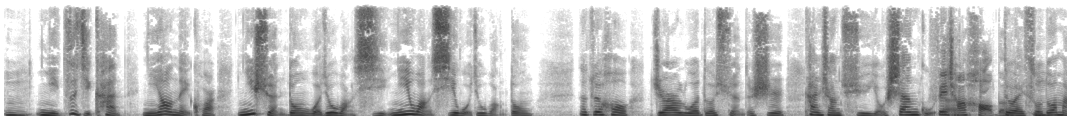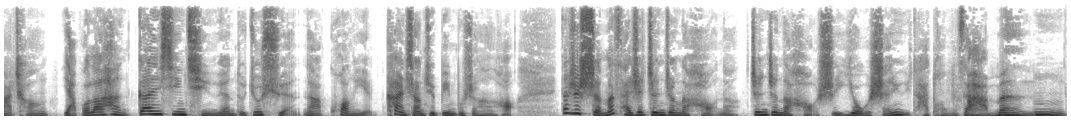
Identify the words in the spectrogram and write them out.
嗯，你自己看你要哪块，你选东我就往西，你往西我就往东。那最后侄儿罗德选的是看上去有山谷的非常好的，对，索嗯多玛城，亚伯拉罕甘心情愿的就选那旷野，看上去并不是很好，但是什么才是真正的好呢？真正的好是有神与他同在。阿门。嗯，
